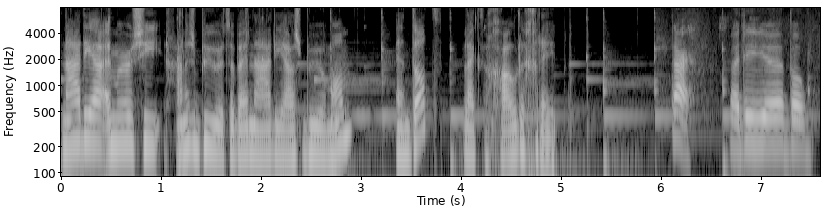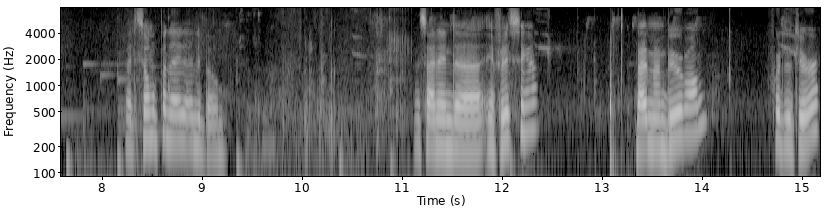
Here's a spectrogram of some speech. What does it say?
Nadia en Mercy gaan eens buurten bij Nadia's buurman. En dat blijkt een gouden greep. Daar, bij die uh, boom. Bij die zonnepanelen en die boom. We zijn in, de, in Vlissingen. Bij mijn buurman voor de deur.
